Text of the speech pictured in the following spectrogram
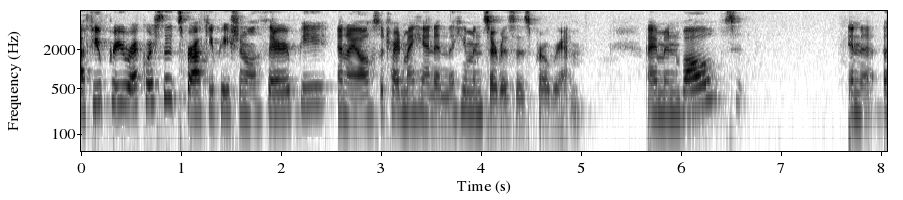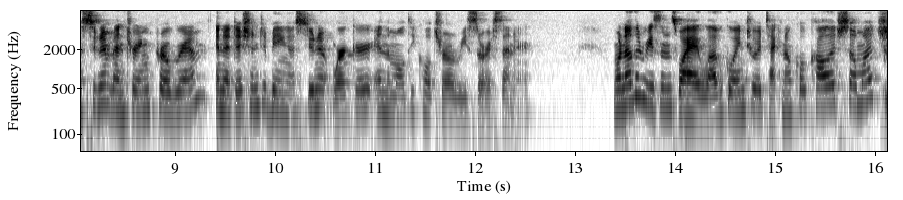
a few prerequisites for occupational therapy, and I also tried my hand in the Human Services program. I'm involved in a- student mentoring program in addition to being a student worker in the Multicultural Resource Center. One of the reasons why I love going to a technical college so much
